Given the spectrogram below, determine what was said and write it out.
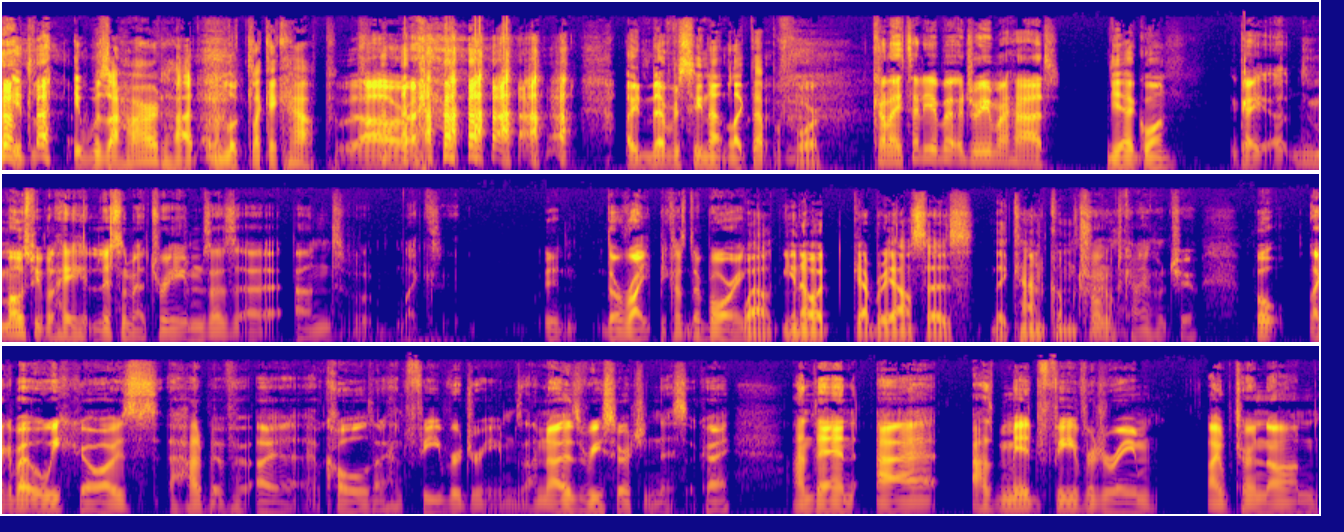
it it was a hard hat and it looked like a cap. all right. I'd never seen that like that before. Can I tell you about a dream I had? Yeah, go on. Okay, uh, most people hate listening about dreams as uh, and like in, they're right because they're boring. Well, you know what Gabrielle says, they can come true. Come, can come true. But like about a week ago, I was I had a bit of a, a cold and I had fever dreams, and I was researching this. Okay, and then uh, as mid fever dream, I turned on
